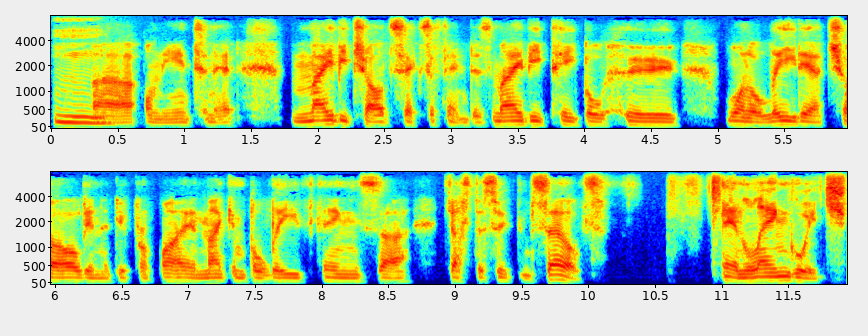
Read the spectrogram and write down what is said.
Mm. Uh, on the internet, maybe child sex offenders, maybe people who want to lead our child in a different way and make them believe things uh, just to suit themselves. And language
